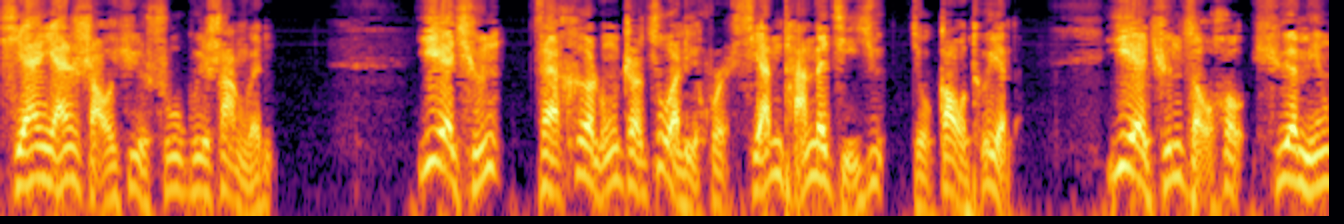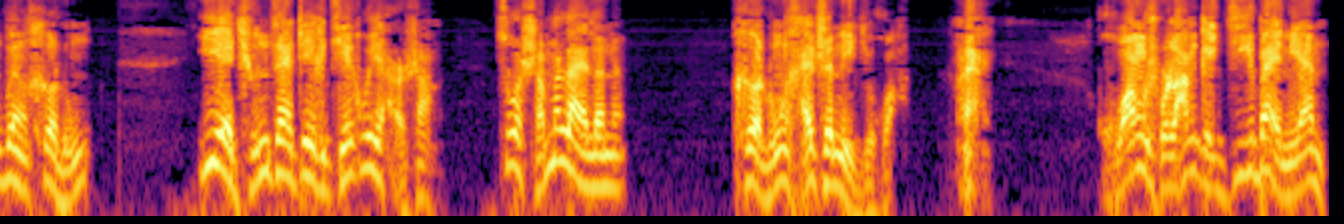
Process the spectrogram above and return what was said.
闲言少叙，书归上文。叶群在贺龙这坐了一会儿，闲谈了几句，就告退了。叶群走后，薛明问贺龙：“叶群在这个节骨眼上做什么来了呢？”贺龙还是那句话：“嗨，黄鼠狼给鸡拜年，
